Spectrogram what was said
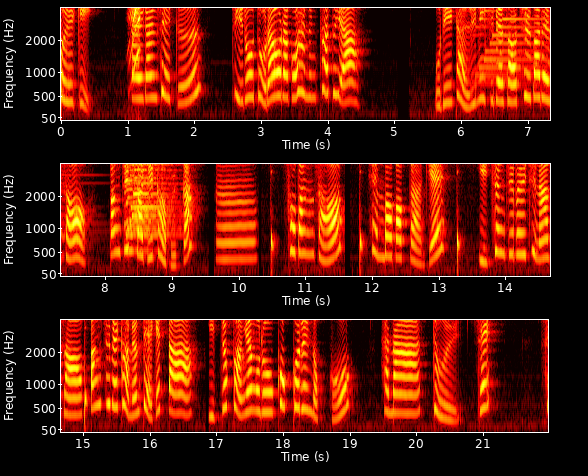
돌기. 빨간색은 뒤로 돌아오라고 하는 카드야. 우리 달림이 집에서 출발해서 빵집까지 가볼까? 음, 소방서, 햄버거 가게, 2층 집을 지나서 빵집에 가면 되겠다. 이쪽 방향으로 코코를 놓고 하나, 둘, 셋. 세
